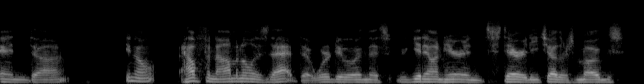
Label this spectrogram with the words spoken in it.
and uh, you know, how phenomenal is that that we're doing this? We get on here and stare at each other's mugs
